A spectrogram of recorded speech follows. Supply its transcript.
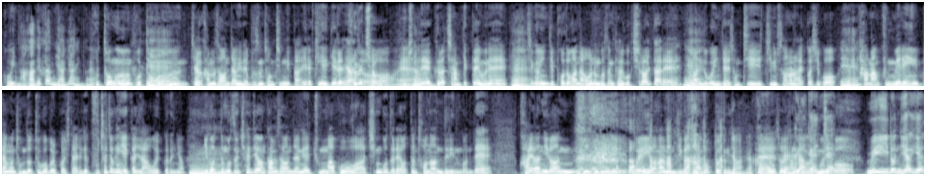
거의 나가겠다는 이야기 아닌가요? 보통은 보통은 예. 제가 감사원장인데 무슨 정치입니까? 이렇게 얘기를 해야죠. 그렇죠. 예. 그렇죠. 근데 그렇지 않기 때문에 예. 지금 이제 보도가 나오는 것은 결국 7월 달에 예. 그만두고 이제 정치 진입 선언을 할 것이고 예. 다만 국민의힘 입당은 좀 더 두고 볼 것이다. 이렇게 구체적인 얘기까지 나오고 있거든요. 음. 이것도 무슨 최재형 감사원장의 중마 고우와 친구들의 어떤 전원들인 건데 과연 이런 일들이 왜 일어나는지가 가족도 등장합니다. 가족. 네, 저는 네. 상당히 그러니까 의문이고 왜 이런 이야기가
